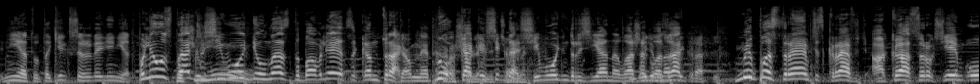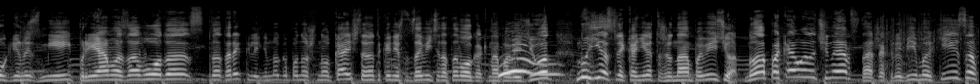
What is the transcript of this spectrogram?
Нету, таких, к сожалению, нет. Плюс также сегодня у нас добавляется контракт. Ну, как и всегда, сегодня, друзья, на ваших глазах ножи крафтить. мы постараемся скрафтить АК-47 огненный змей прямо с завода статрек или немного поношенного качества. Но это, конечно, зависит от того, как нам повезет. Ну, если, конечно же, нам повезет. Ну, а пока мы начинаем с наших любимых кейсов,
